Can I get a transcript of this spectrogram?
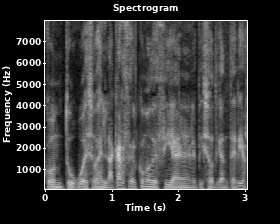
con tus huesos en la cárcel, como decía en el episodio anterior.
